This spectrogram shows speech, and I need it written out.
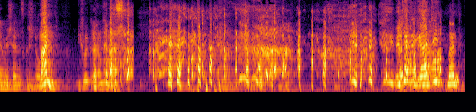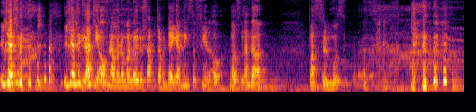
Der Michelle ist gestorben. Mann! Ich wollte gerade anfangen. hatte gerade die, ich hatte, ich hatte gerade die Aufnahme nochmal neu gestartet, damit der Jan nicht so viel au auseinander basteln muss.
